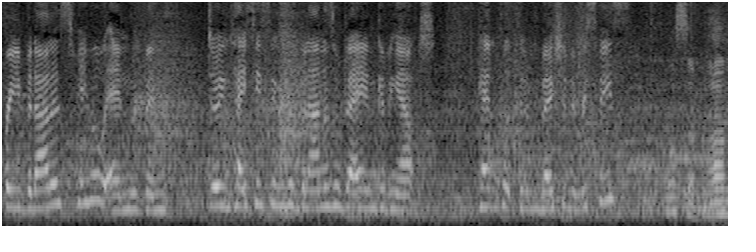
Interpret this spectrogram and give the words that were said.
free bananas to people, and we've been doing taste testings of bananas all day and giving out pamphlets and information and recipes. Awesome. Um,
